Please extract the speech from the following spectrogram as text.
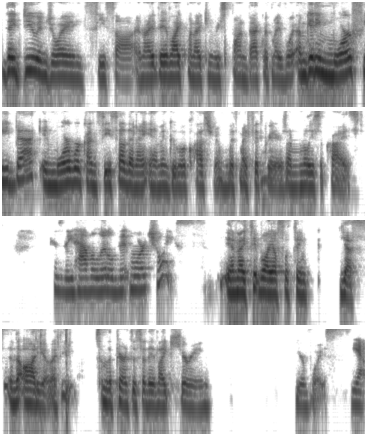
they do enjoy Seesaw, and I they like when I can respond back with my voice. I'm getting more feedback and more work on Seesaw than I am in Google Classroom with my fifth graders. I'm really surprised. because they have a little bit more choice. And I think, well, I also think, yes, in the audio, I think some of the parents have said they like hearing your voice. Yeah.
